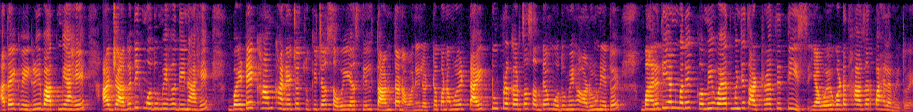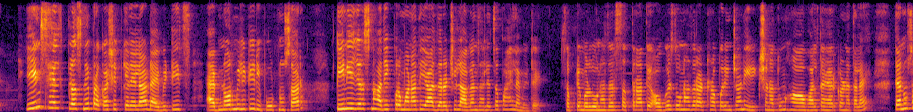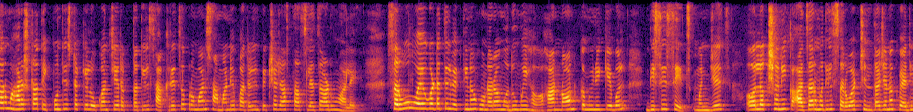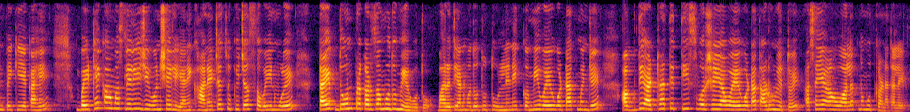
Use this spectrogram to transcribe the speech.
आता एक वेगळी बातमी आहे. आज जागतिक मधुमेह दिन आहे. बैठे खांब खाण्याच्या चुकीच्या सवयी असतील ताणतणाव आणि लठ्ठपणामुळे टाईप टू प्रकारचा सध्या मधुमेह आढळून येतोय. भारतीयांमध्ये कमी वयात म्हणजेच अठरा ते तीस या वयोगटात हा आजार पाहायला मिळतोय. इंड्स हेल्थ प्लसने प्रकाशित केलेल्या डायबिटीज ॲबनॉर्मिलिटी रिपोर्टनुसार टीनेजर्सना अधिक प्रमाणात या आजाराची लागण झाल्याचं पाहायला मिळतंय. सप्टेंबर दोन हजार सतरा ते ऑगस्ट दोन हजार अठरापर्यंतच्या निरीक्षणातून हा अहवाल तयार करण्यात आला आहे त्यानुसार महाराष्ट्रात एकोणतीस टक्के लोकांचे रक्तातील साखरेचं प्रमाण सामान्य पातळींपेक्षा जास्त असल्याचं आढळून आलं आहे सर्व वयोगटातील व्यक्तींना होणारा मधुमेह हा नॉन कम्युनिकेबल डिसिसेस म्हणजेच अलक्षणिक आजारमधील सर्वात चिंताजनक व्याधींपैकी एक आहे. बैठे काम असलेली जीवनशैली आणि खाण्याच्या चुकीच्या सवयींमुळे टाईप दोन प्रकारचा मधुमेह होतो. भारतीयांमध्ये तो तुलनेने कमी वयोगटात म्हणजे अगदी अठरा ते तीस वर्षे या वयोगटात आढळून येतोय असं या अहवालात नमूद करण्यात आलंय.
